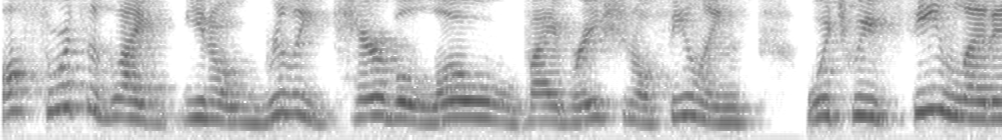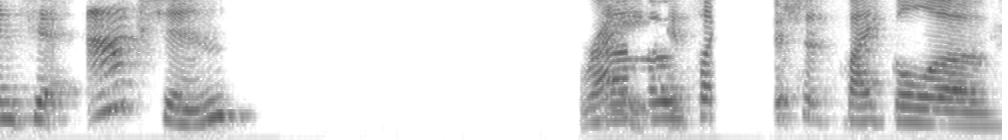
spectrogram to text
all sorts of like you know really terrible low vibrational feelings which we've seen led into actions. Right. It's like a vicious cycle of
